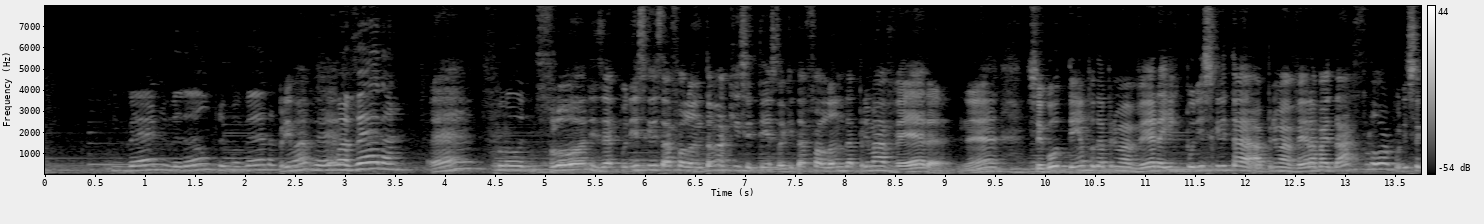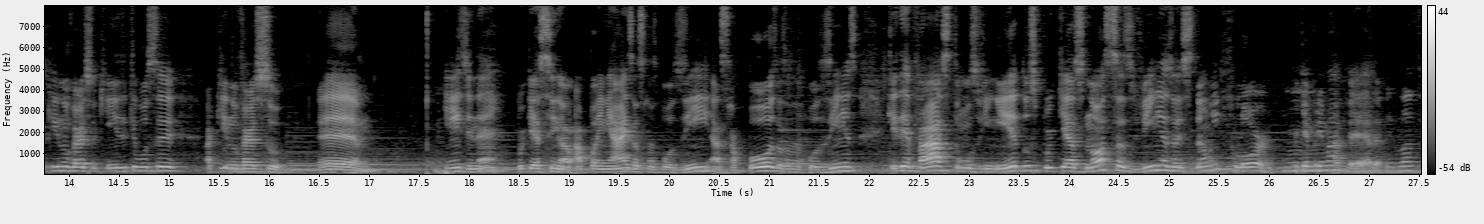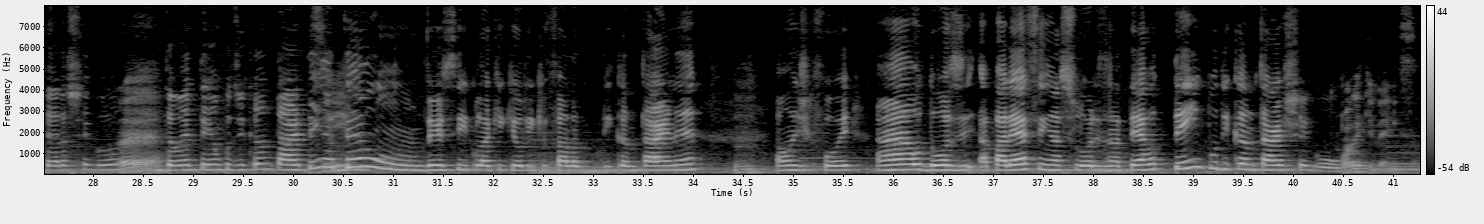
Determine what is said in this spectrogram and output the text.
Inverno, verão, primavera. Primavera. Primavera, É, flores. Flores, é por isso que ele está falando. Então aqui esse texto aqui está falando da primavera, né? Chegou o tempo da primavera e por isso que ele tá, a primavera vai dar flor. Por isso aqui no verso 15 que você, aqui no verso é, 15, né? Porque assim, ó, apanhais as raposinhas, as raposas, as raposinhas que devastam os vinhedos, porque as nossas vinhas já estão em flor, porque é primavera. Primavera chegou. É. Então é tempo de cantar. Tem Sim. até um versículo aqui que eu li que fala de cantar, né? Hum. Aonde foi? Ah, o 12. Aparecem as flores na terra, o tempo de cantar chegou. Olha que bênção.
